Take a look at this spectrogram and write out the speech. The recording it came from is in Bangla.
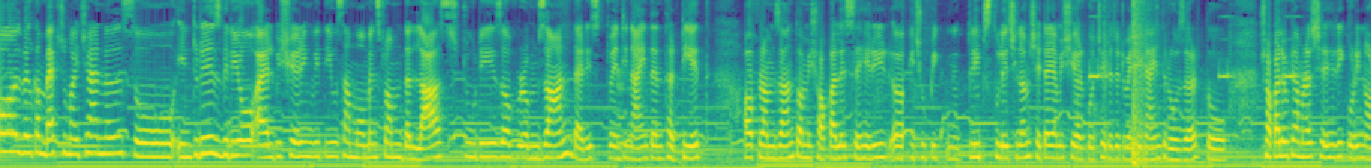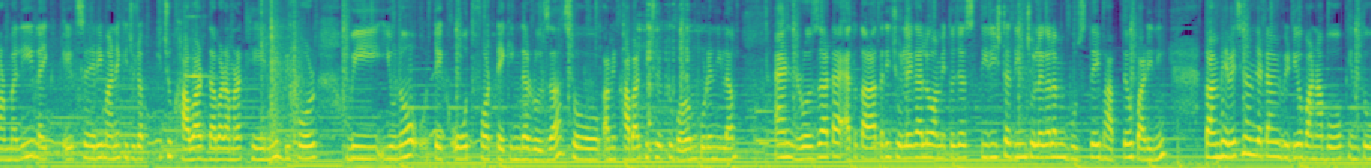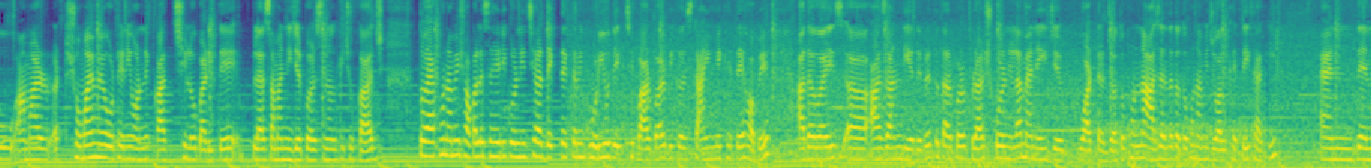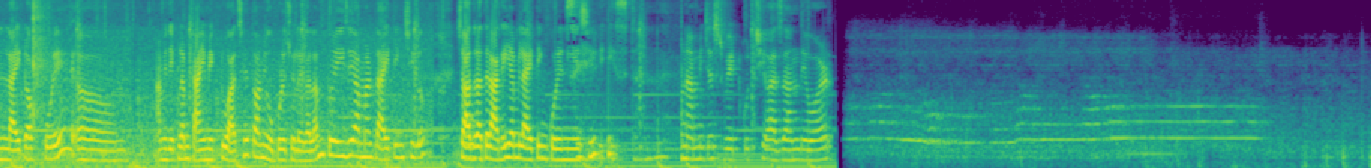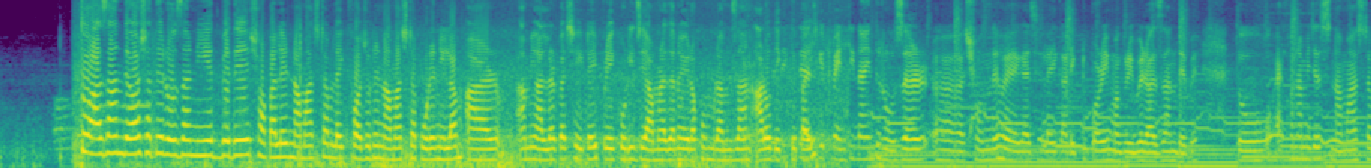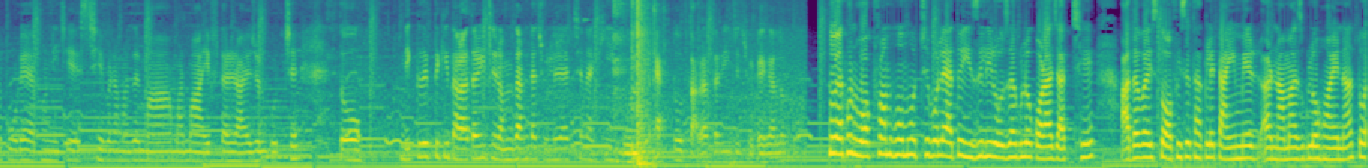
all, welcome back to my channel. So, in today's video, i'll be sharing with you some moments from the last two days of ramzan, that is 29th and 30th of Ramzan তো আমি সকালে সেহেরির কিছু পিক ক্লিপস তুলেছিলাম, সেটাই আমি শেয়ার করছি। এটা হচ্ছে টোয়েন্টি নাইনথ রোজার। তো সকালে উঠে আমরা সেহেরি করি নর্মালি লাইক সেহেরি মানে কিছুটা, কিছু খাবার দাবার আমরা খেয়ে নিই before we you know take oath for taking the roza so আমি খাবার কিছু একটু গরম করে নিলাম। অ্যান্ড রোজাটা এত তাড়াতাড়ি চলে গেল, আমি তো জাস্ট তিরিশটা দিন চলে গেল, আমি বুঝতেই ভাবতেও পারিনি। তো আমি ভেবেছিলাম যে একটা আমি ভিডিও বানাবো, কিন্তু আমার সময় হয়ে ওঠেনি, অনেক কাজ ছিল বাড়িতে প্লাস আমার নিজের পার্সোনাল কিছু কাজ। তো এখন আমি সকালে সেহেরি করে নিচ্ছি, আর দেখতে দেখতে আমি ঘড়িও দেখছি বারবার বিকজ টাইমে খেতে হবে। আদারওয়াইজ আজান দিয়ে দেবে। তো তারপর ব্রাশ করে নিলাম অ্যান্ড এই যে ওয়াটার যতক্ষণ না আজান দেয়, ততক্ষণ আমি জল খেতেই থাকি। অ্যান্ড দেন লাইট অফ করে আমি দেখলাম টাইম একটু আছে তো আমি ওপরে চলে গেলাম। তো এই যে আমার লাইটিং ছিল চাঁদ রাতের আগেই আমি লাইটিং করে নিয়েছি। আমি জাস্ট ওয়েট করছি আজান দেওয়ার। তো আজান দেওয়ার সাথে রোজা নিয়ত বেঁধে সকালের নামাজটা লাইক ফজরের নামাজটা পড়ে নিলাম। আর আমি আল্লাহর কাছে এটাই প্রে করি যে আমরা যেন এরকম রমজান আরও দেখতে পাই। আজকে টোয়েন্টি নাইনথ রোজার সন্ধে হয়ে গেছে লাইক আর একটু পরেই মাগরিবের আজান দেবে। তো এখন আমি জাস্ট নামাজটা পড়ে এখন নিচে এসছি। এবার আমাদের মা, আমার মা ইফতারের আয়োজন করছে। তো দেখতে দেখতে কি তাড়াতাড়ি যে রমজানটা চলে যাচ্ছে না, কি বলব, এত তাড়াতাড়ি যে চলে গেল। তো এখন ওয়ার্ক ফ্রম হোম হচ্ছে বলে এত ইজিলি রোজাগুলো করা যাচ্ছে। আদারওয়াইজ তো অফিসে থাকলে টাইমের আর নামাজগুলো হয় না। তো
